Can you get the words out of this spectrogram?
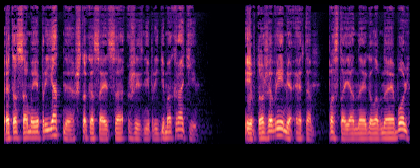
Это самое приятное, что касается жизни при демократии. И в то же время это постоянная головная боль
